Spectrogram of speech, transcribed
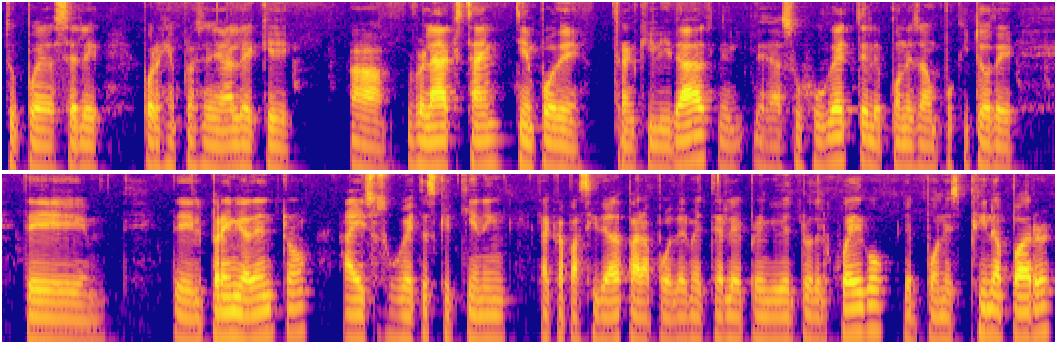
Tú puedes hacerle, por ejemplo, enseñarle que relax time, tiempo de tranquilidad, le, das su juguete, le pones a un poquito de, del premio adentro. Hay esos juguetes que tienen la capacidad para poder meterle el premio dentro del juego. Le pones peanut butter,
